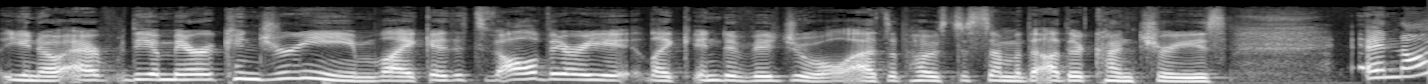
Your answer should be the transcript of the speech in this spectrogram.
you know, ev- the American dream. Like it's all very like individual as opposed to some of the other countries and not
